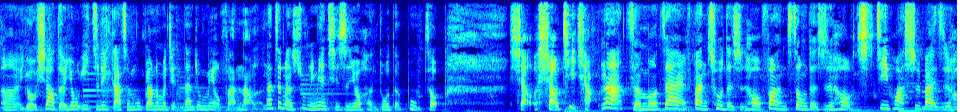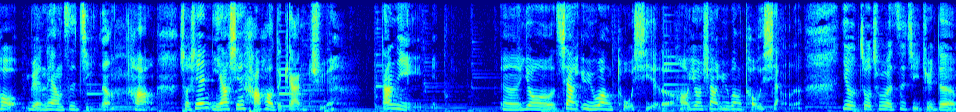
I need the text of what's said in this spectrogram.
呃，有效的用意志力达成目标那么简单，就没有烦恼了。那这本书里面其实有很多的步骤、小小技巧。那怎么在犯错的时候、放纵的之后、计划失败之后原谅自己呢？好，首先你要先好好的感觉，当你。嗯、又向欲望妥协了，哈，又向欲望投降了，又做出了自己觉得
